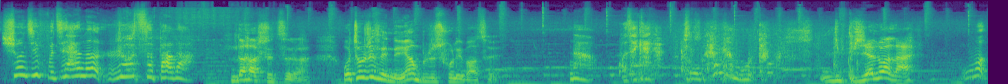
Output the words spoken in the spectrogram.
胸肌腹肌还能如此发达。那是自然，我周志飞哪样不是出类拔萃？那我再看看，我看看，我看看。你别乱来。我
